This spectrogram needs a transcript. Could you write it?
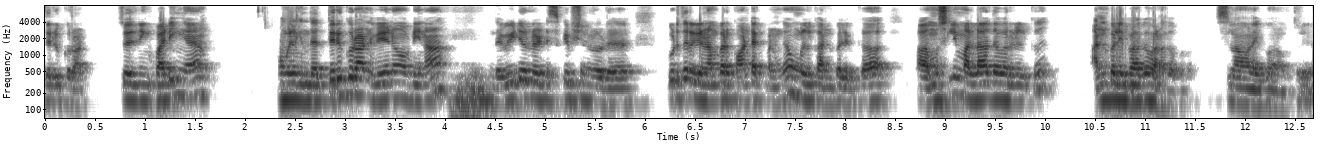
திருக்குறான். ஸோ இது நீங்கள் படிங்க. உங்களுக்கு இந்த திருக்குறான் வேணும் அப்படின்னா இந்த வீடியோவில் டிஸ்கிரிப்ஷனில் ஒரு கொடுத்துருக்க நம்பர் காண்டாக்ட் பண்ணுங்க. உங்களுக்கு அன்பளிப்பாக முஸ்லீம் அல்லாதவர்களுக்கு அன்பளிப்பாக வழங்கப்படும். அஸ்ஸலாமு வலைக்கம் வரமத்துல்லாஹி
